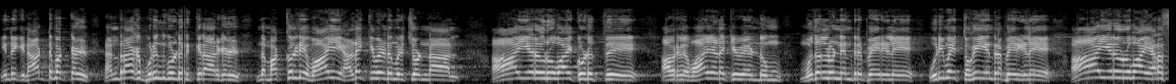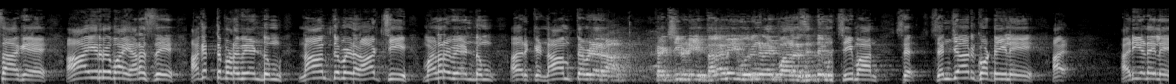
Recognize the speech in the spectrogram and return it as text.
இன்றைக்கு நாட்டு மக்கள் நன்றாக புரிந்து கொண்டிருக்கிறார்கள். இந்த மக்களுடைய வாயை அடைக்க வேண்டும் என்று சொன்னால் ஆயிரம் ரூபாய் கொடுத்து அவர்களை வாயடைக்க வேண்டும். முதல்வன் என்ற பெயரிலே உரிமை தொகை என்ற பெயரிலே ஆயிரம் ரூபாய் அரசாக ஆயிரம் ரூபாய் அரசு அகற்றப்பட வேண்டும். நாம் தமிழர் ஆட்சி மலர வேண்டும். அதற்கு நாம் தமிழர். கட்சியினுடைய தலைமை ஒருங்கிணைப்பாளர் சீமான் செ- செஞ்சார் கோட்டையிலே அரியணையிலே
